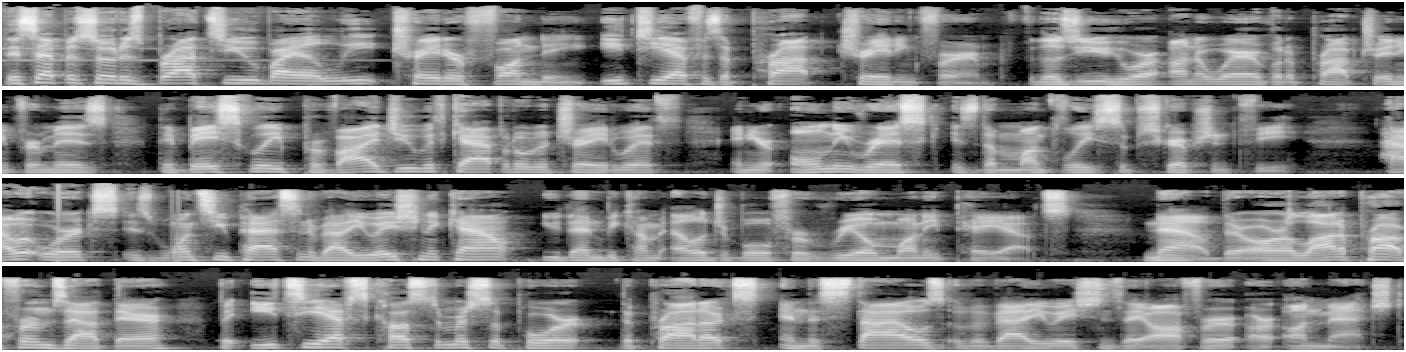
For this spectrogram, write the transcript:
This episode is brought to you by Elite Trader Funding. ETF is a prop trading firm. For those of you who are unaware of what a prop trading firm is, they basically provide you with capital to trade with, and your only risk is the monthly subscription fee. How it works is once you pass an evaluation account, you then become eligible for real money payouts. Now, there are a lot of prop firms out there, but ETF's customer support, the products, and the styles of evaluations they offer are unmatched.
